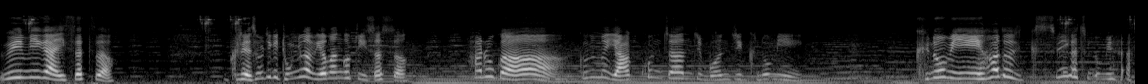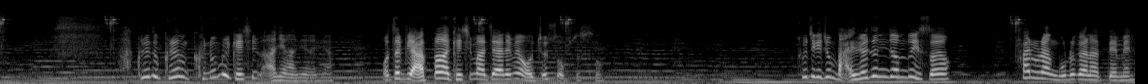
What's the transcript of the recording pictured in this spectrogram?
의미가 있었어. 그래 솔직히 동료가 위험한 것도 있었어. 하루가 그놈의 약혼자인지 뭔지 그놈이 그놈이 하도 쓰레기 같은 놈이라 아, 그래도 그러면 그놈을 개심 아니야 아니야 아니야. 어차피 아빠가 개심하지 않으면 어쩔 수 없었어. 솔직히 좀 말려든 점도 있어요. 하루랑 모르가나 때문에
